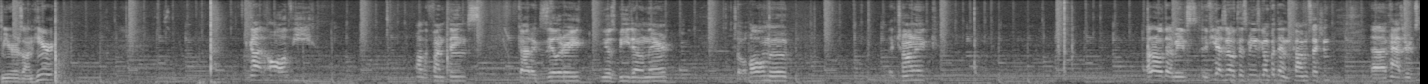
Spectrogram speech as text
mirrors on here got all the all the fun things. Got auxiliary USB down there. So haul mode, electronic. I don't know what that means. If you guys know what this means, go and put that in the comment section. Uh, hazards.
